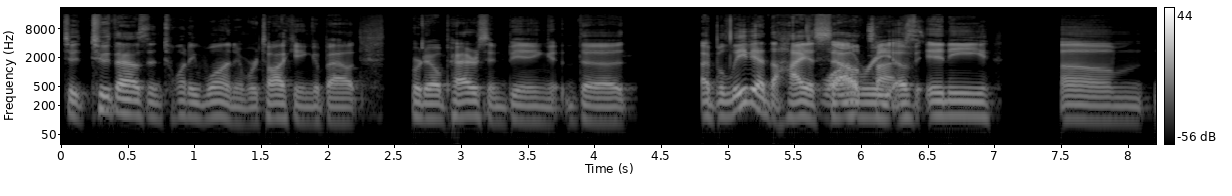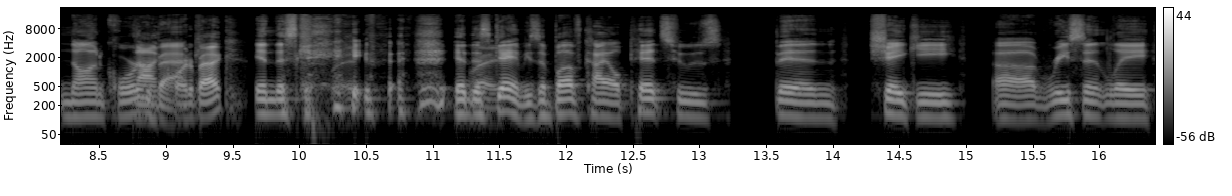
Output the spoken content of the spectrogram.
two, to 2021, and we're talking about Cordarrelle Patterson being the, I believe he had the highest Wild salary times. of any um non-quarterback, non-quarterback in this game right. in this right. game he's above Kyle Pitts who's been shaky uh recently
